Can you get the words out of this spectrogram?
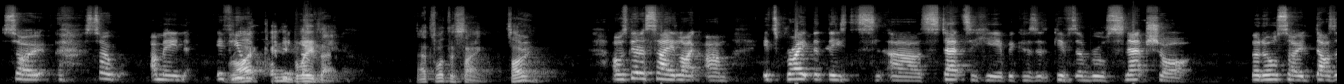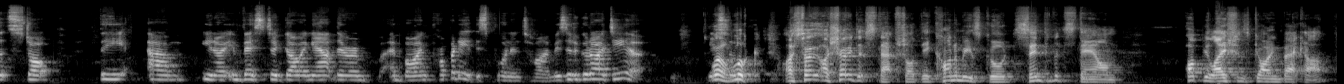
So, so I mean, if you right? can you believe that? That's what they're saying. Sorry. I was going to say, like, um, it's great that these uh, stats are here because it gives a real snapshot, but also does it stop the um, you know investor going out there and, and, buying property at this point in time? Is it a good idea? Yes well, look, I show I showed that snapshot. The economy is good, sentiment's down, population's going back up.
